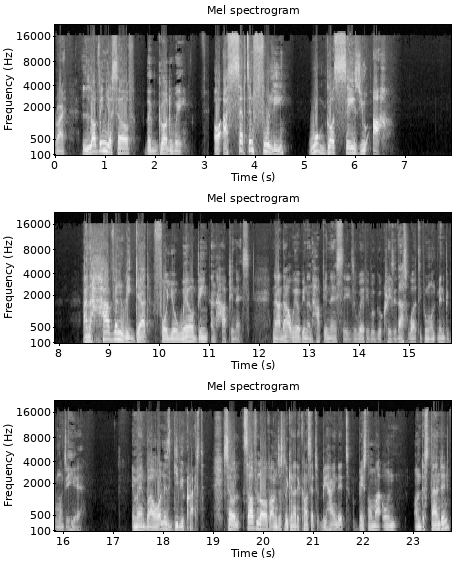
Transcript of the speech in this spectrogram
right? Loving yourself the God way, or accepting fully who God says you are, and having regard for your well being and happiness. Now, that well being and happiness is where people go crazy. That's what people want, many people want to hear. Amen. But I always give you Christ. So self love, I'm just looking at the concept behind it based on my own understanding,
